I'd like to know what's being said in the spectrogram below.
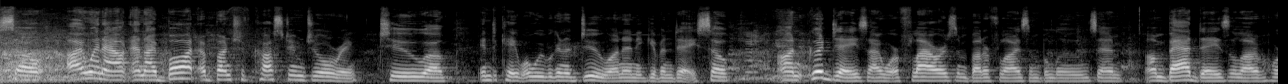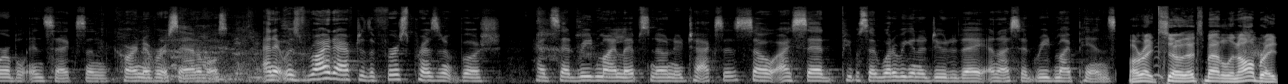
so I went out and I bought a bunch of costume jewelry to uh, indicate what we were going to do on any given day. So on good days, I wore flowers and butterflies and balloons, and on bad days, a lot of horrible insects and carnivorous animals. And it was right after the first President Bush had said, read my lips, no new taxes. So I said, people said, what are we going to do today? And I said, read my pins. All right, so that's Madeleine Albright.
